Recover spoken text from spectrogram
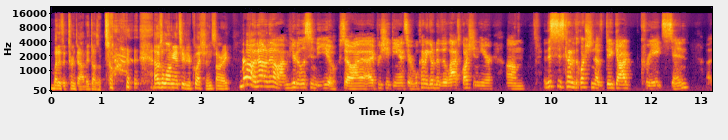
but as it turns out, it doesn't. So that was a long answer to your question. Sorry. No, no, no. I'm here to listen to you. So I, I appreciate the answer. We'll kind of go to the last question here. Um, and this is kind of the question of did God create sin? Uh,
